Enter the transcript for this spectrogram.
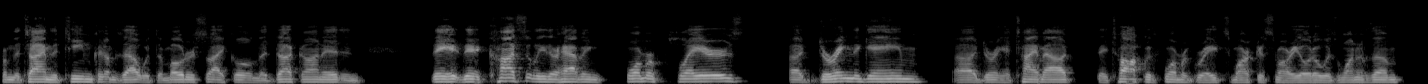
from the time the team comes out with the motorcycle and the duck on it, and they they constantly they're having former players uh, during the game, uh, during a timeout. They talk with former greats. Marcus Mariota was one of them.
